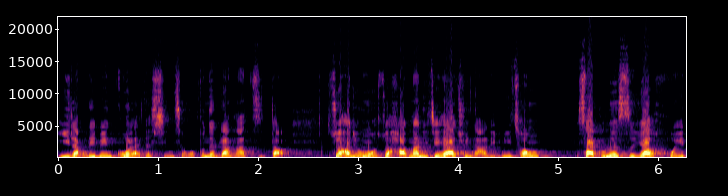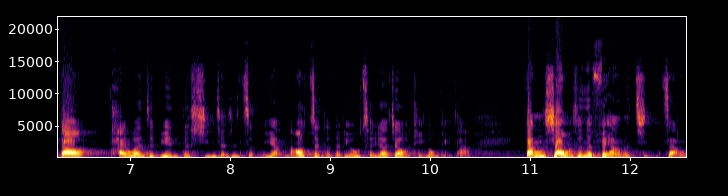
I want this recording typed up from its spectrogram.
伊朗那边过来的行程，我不能让他知道，所以他就问我说：“好，那你接下来去哪里？你从塞浦路斯要回到台湾这边的行程是怎么样？然后整个的流程要叫我提供给他。”当下我真的非常的紧张，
